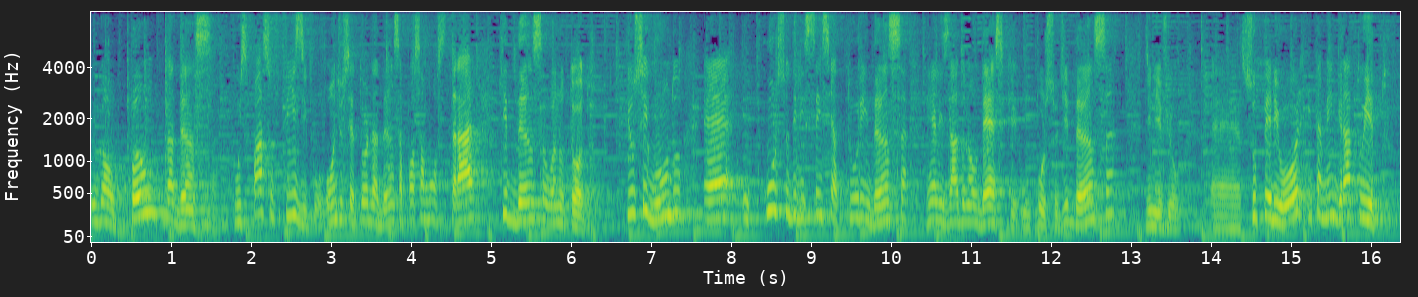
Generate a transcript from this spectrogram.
o galpão da dança, um espaço físico onde o setor da dança possa mostrar que dança o ano todo. E o segundo é o curso de licenciatura em dança realizado na UDESC, um curso de dança de nível é, superior e também gratuito.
